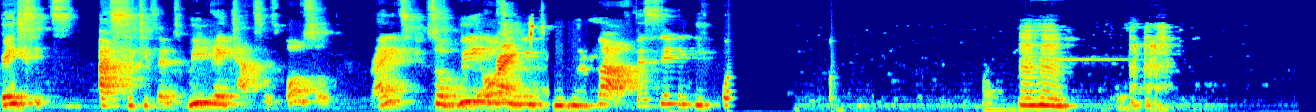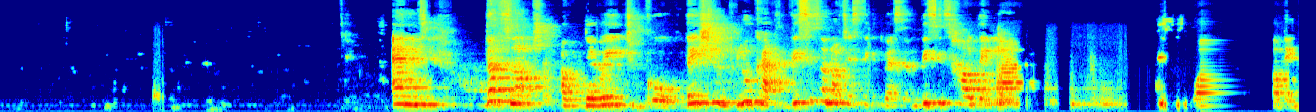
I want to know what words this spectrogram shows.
basics as citizens. We pay taxes also, right? So we also right. need to deserve the same equal Mm-hmm. And that's not the way to go. They should look at this is an autistic person, this is how they learn, this is what they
